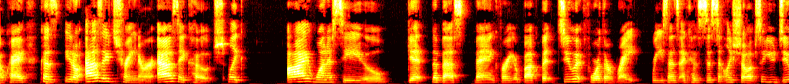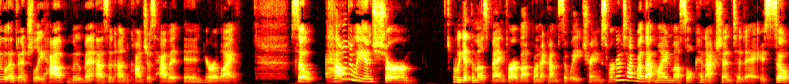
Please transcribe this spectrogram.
okay? Because, you know, as a trainer, as a coach, like I want to see you get the best bang for your buck, but do it for the right reasons and consistently show up so you do eventually have movement as an unconscious habit in your life. So, how do we ensure we get the most bang for our buck when it comes to weight training. So, we're going to talk about that mind muscle connection today. So,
